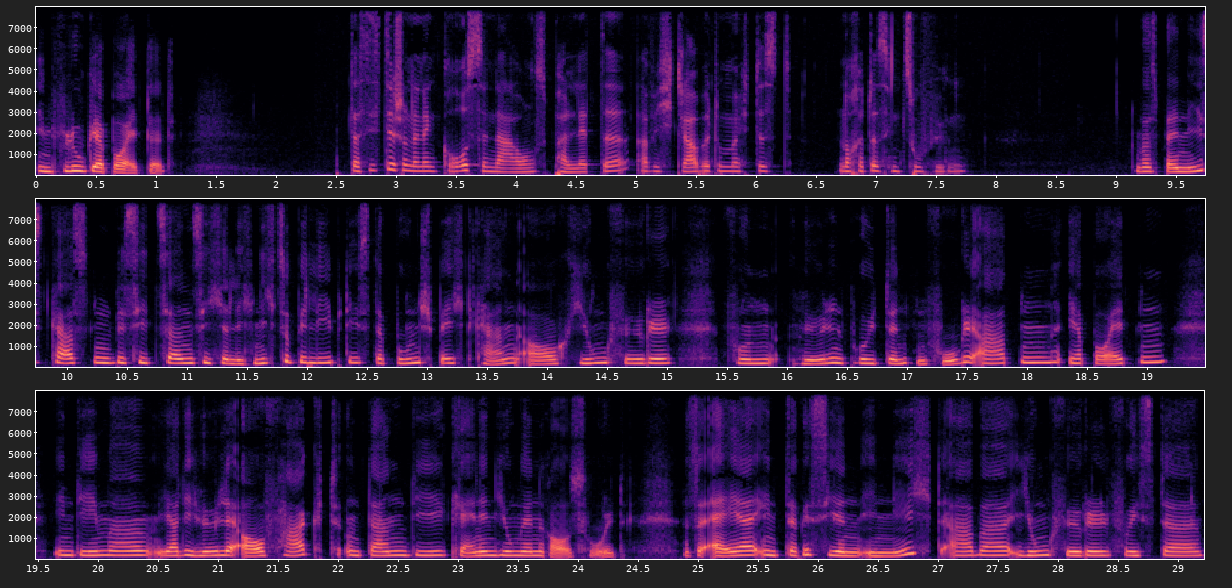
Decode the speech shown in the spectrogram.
im Flug erbeutet. Das ist ja schon eine große Nahrungspalette, aber ich glaube, du möchtest noch etwas hinzufügen. Was bei Nistkastenbesitzern sicherlich nicht so beliebt ist, der Buntspecht kann auch Jungvögel von höhlenbrütenden Vogelarten erbeuten, indem er ja die Höhle aufhackt und dann die kleinen Jungen rausholt. Also Eier interessieren ihn nicht, aber Jungvögel frisst er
